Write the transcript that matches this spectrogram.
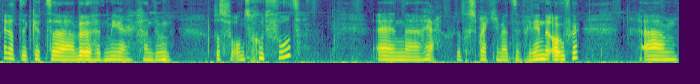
hè, dat ik het, uh, we het meer gaan doen zoals het voor ons goed voelt. En uh, ja, dat gesprekje met de vriendin erover. Um,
